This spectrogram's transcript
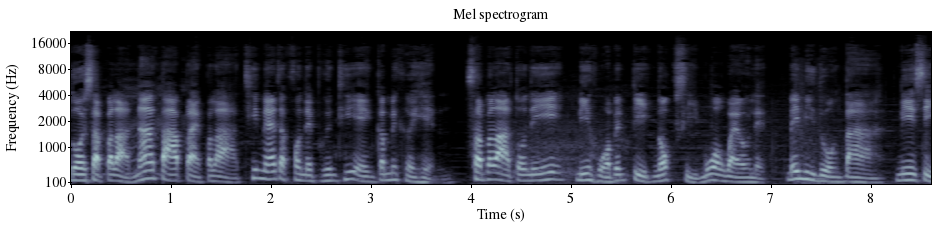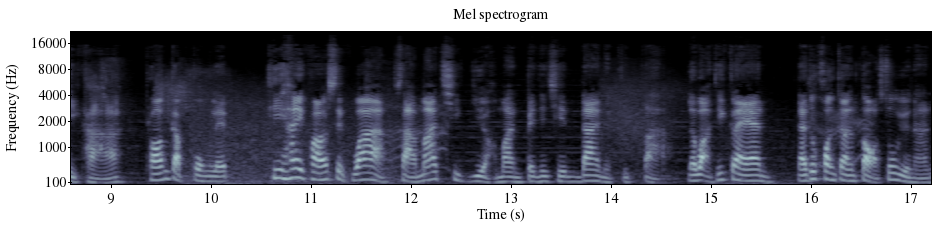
โดยสัตว์ประหลาดหน้าตาแปลกประหลาดที่แม้แต่คนในพื้นที่เองก็ไม่เคยเห็น สัตว์ประหลาดตัวนี้มีหัวเป็นปีกนกสีม่วงไวโอเลตไม่มีดวงตา มีสี่ขา พร้อมกับกรงเล็บ ที่ให้ความรู้สึกว่าสามารถฉีกเหยื่อของมันเป็นชิ้นๆได้ในพริบตา ระหว่างที่แกลน และทุกคนกำลังต่อสู้อยู่นั้น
